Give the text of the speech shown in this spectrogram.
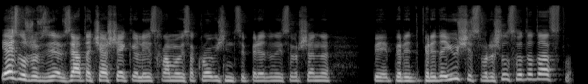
Если уже взята часть шекеля из храмовой сокровищницы, переданной совершенно передающий совершил святотатство,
